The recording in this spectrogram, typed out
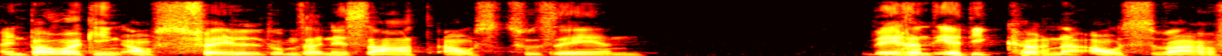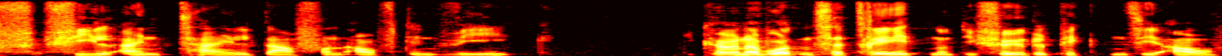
Ein Bauer ging aufs Feld, um seine Saat auszusäen. Während er die Körner auswarf, fiel ein Teil davon auf den Weg. Die Körner wurden zertreten und die Vögel pickten sie auf.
